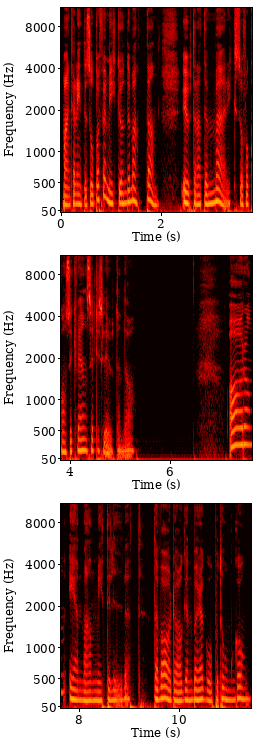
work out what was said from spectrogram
Man kan inte sopa för mycket under mattan utan att det märks och får konsekvenser till slut en dag. Aron är en man mitt i livet där vardagen börjar gå på tomgång.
